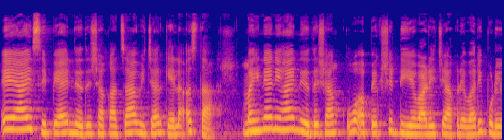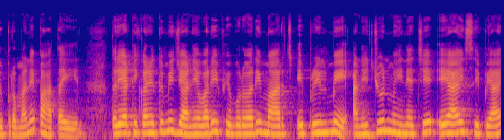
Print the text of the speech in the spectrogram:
A I C P I निर्देशांकाचा विचार केला असता महिन्यानिहाय निर्देशांक व अपेक्षित डीए वाढीची आकडेवारी पुढीलप्रमाणे पाहता येईल. तर या ठिकाणी तुम्ही जानेवारी फेब्रुवारी मार्च एप्रिल मे आणि जून महिन्याचे A I C P I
